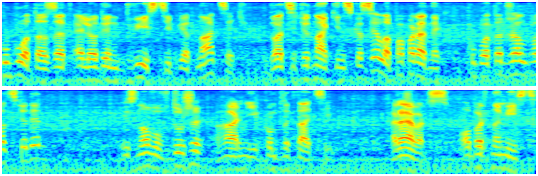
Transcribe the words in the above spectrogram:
Kubota ZL1 215, 21 кінська сила, попередник Kubota GL 21 і знову в дуже гарній комплектації. Реверс, оберт на місці,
